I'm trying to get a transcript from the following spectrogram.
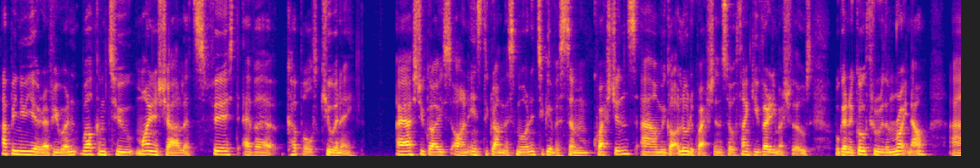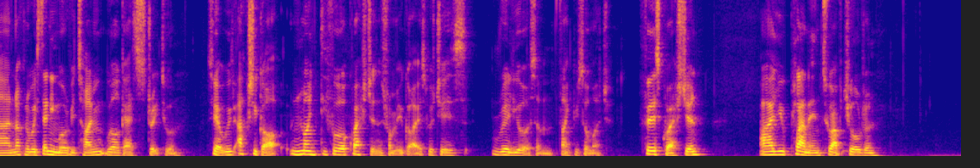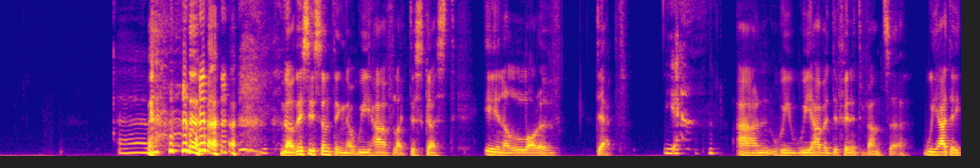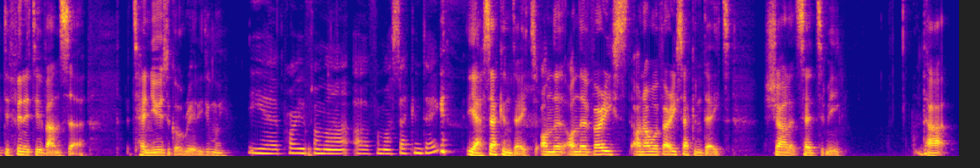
Happy New Year, everyone. Welcome to mine and Charlotte's first ever couples Q&A. I asked you guys on Instagram this morning to give us some questions and we got a load of questions, so thank you very much for those. We're going to go through them right now and not going to waste any more of your time. We'll get straight to them. So yeah, we've actually got 94 questions from you guys, which is really awesome. Thank you so much. First question, are you planning to have children? Um, No, this is something that we have like discussed in a lot of depth yeah. and we we have a definitive answer. We had a definitive answer 10 years ago really, didn't we? Yeah, probably from our uh, from our second date. Yeah, second date. On the on the very on our very second date, Charlotte said to me that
